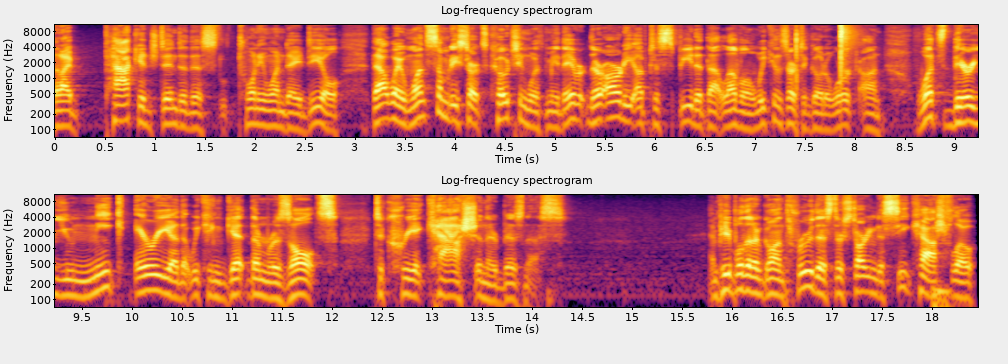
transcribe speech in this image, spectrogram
that I packaged into this 21 day deal. That way, once somebody starts coaching with me, they they're already up to speed at that level, and we can start to go to work on what's their unique area that we can get them results to create cash in their business. And people that have gone through this, they're starting to see cash flow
